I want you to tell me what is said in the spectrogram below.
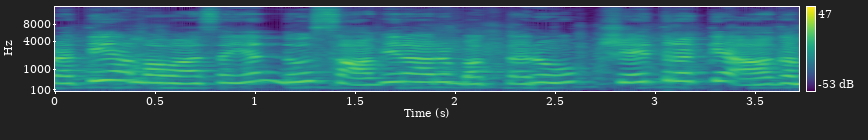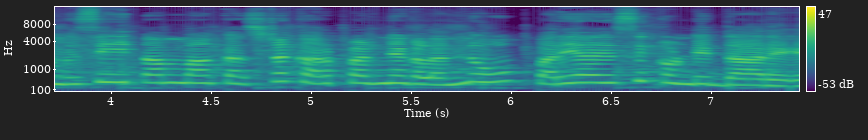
ಪ್ರತಿ ಅಮಾವಾಸ್ಯೆಯಂದು ಸಾವಿರಾರು ಭಕ್ತರು ಕ್ಷೇತ್ರಕ್ಕೆ ಆಗಮಿಸಿ ತಮ್ಮ ಕಷ್ಟ ಕಾರ್ಪಣ್ಯಗಳನ್ನು ಪರಿಹರಿಸಿಕೊಂಡಿದ್ದಾರೆ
